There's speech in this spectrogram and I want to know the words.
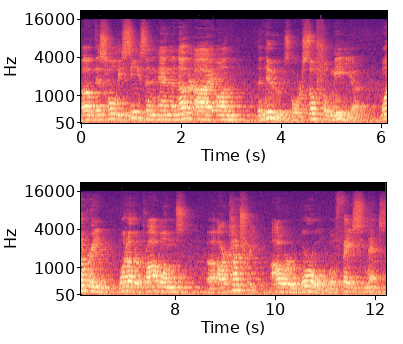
of this holy season and another eye on the news or social media, wondering what other problems uh, our country, our world will face next.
